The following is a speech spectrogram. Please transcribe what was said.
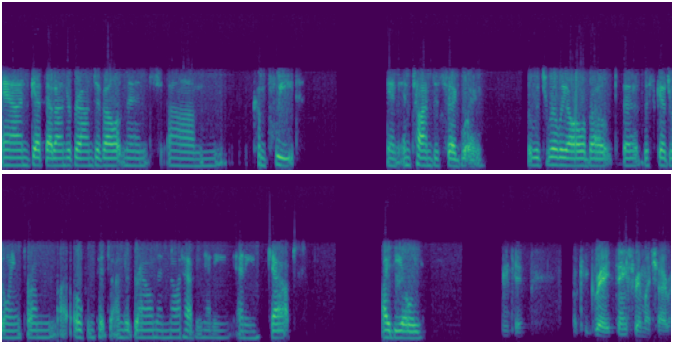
and get that underground development um, complete in, in time to segue. So it's really all about the, the scheduling from uh, open pit to underground and not having any any gaps, ideally. Okay. Okay, great. Thanks very much, Eira.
